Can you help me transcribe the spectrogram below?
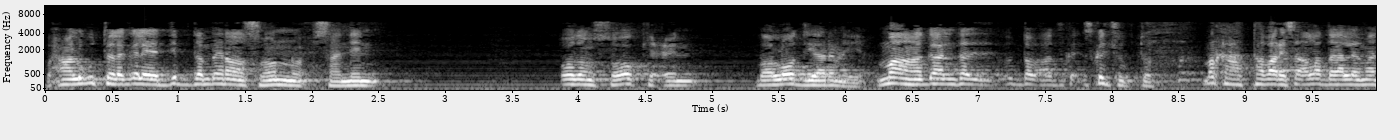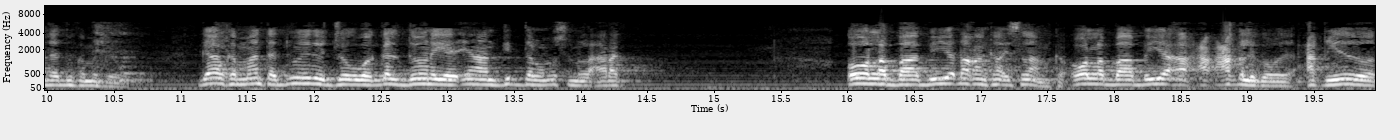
waxaan lagu talagelayaa dib dambe inaadan soo nuuxsanin oodan soo kicin baa loo diyaarinaya. Ma aha gaal intaad aad iska joogto markaa tabaraysa alla dagaalama maanta adduunka ma joogo. Gaalka maanta adduunyada jooga waa gal doonaya inaan dib dalba muslim la arag. Oo la baabi'iyo dhaqanka islaamka oo la baabi'iyo caqligooda caqiidadooda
